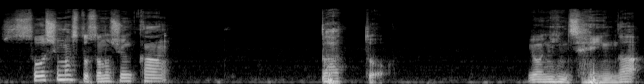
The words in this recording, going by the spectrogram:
そうしますとその瞬間、バッと4人全員が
